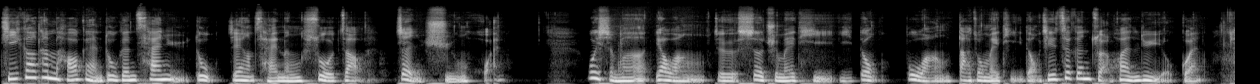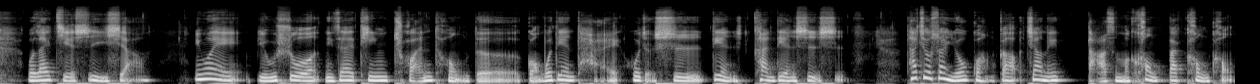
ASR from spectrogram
提高他们好感度跟参与度，这样才能塑造。正循环，为什么要往这个社群媒体移动，不往大众媒体移动？其实这跟转换率有关。我来解释一下，因为比如说你在听传统的广播电台或者是电看电视时，它就算有广告叫你打什么空白空空，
